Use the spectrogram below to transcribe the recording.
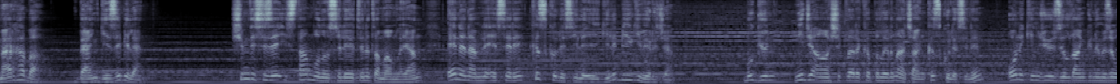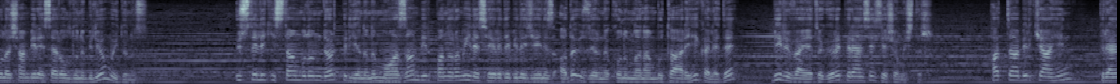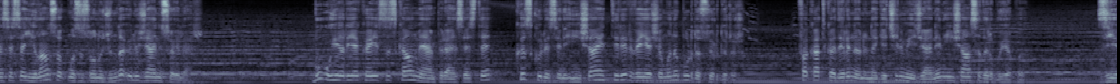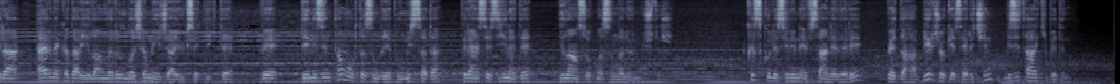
Merhaba, ben Gezi Bilen. Şimdi size İstanbul'un silüetini tamamlayan en önemli eseri Kız Kulesi ile ilgili bilgi vereceğim. Bugün nice aşıklara kapılarını açan Kız Kulesi'nin 12. yüzyıldan günümüze ulaşan bir eser olduğunu biliyor muydunuz? Üstelik İstanbul'un dört bir yanını muazzam bir panorama ile seyredebileceğiniz ada üzerine konumlanan bu tarihi kalede bir rivayete göre prenses yaşamıştır. Hatta bir kahin prensese yılan sokması sonucunda öleceğini söyler. Bu uyarıya kayıtsız kalmayan prenses de kız kulesini inşa ettirir ve yaşamını burada sürdürür. Fakat kaderin önüne geçilmeyeceğinin inşasıdır bu yapı. Zira her ne kadar yılanların ulaşamayacağı yükseklikte ve denizin tam ortasında yapılmışsa da prenses yine de yılan sokmasından ölmüştür. Kız Kulesi'nin efsaneleri ve daha birçok eser için bizi takip edin.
